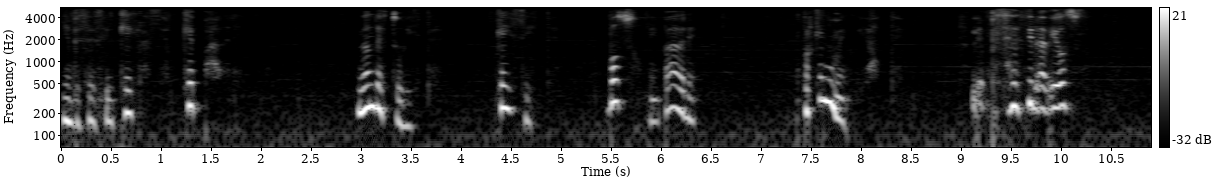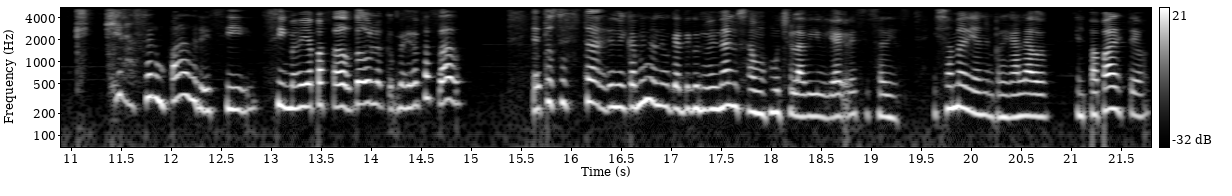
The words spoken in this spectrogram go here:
Y empecé a decir, qué gracia, qué Padre. ¿Dónde estuviste? ¿Qué hiciste? Vos sos mi Padre. ¿Por qué no me cuidaste? Le empecé a decir a Dios, ¿qué era ser un padre si, si me había pasado todo lo que me había pasado? Entonces está, en el camino neocatecumenal usamos mucho la Biblia, gracias a Dios. Y ya me habían regalado el papá de Esteban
